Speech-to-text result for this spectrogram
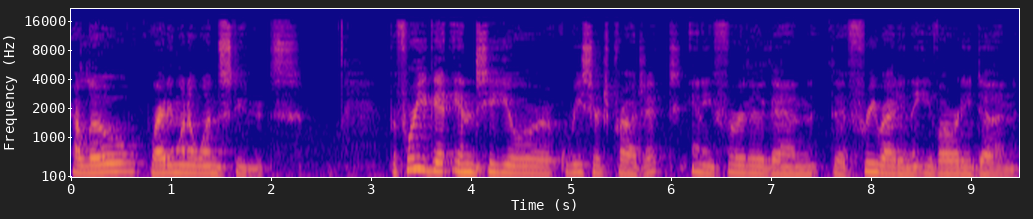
Hello, Writing 101 students. Before you get into your research project any further than the free writing that you've already done,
